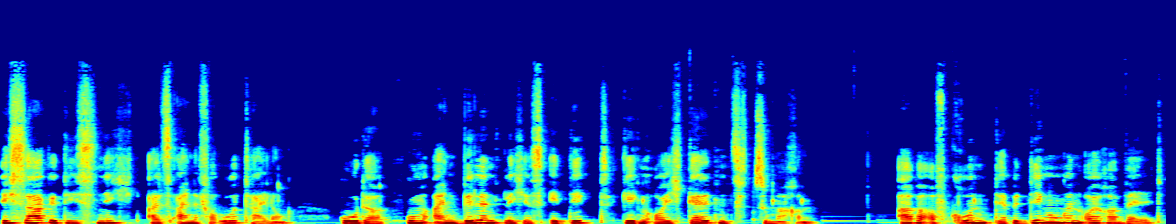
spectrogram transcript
Ich sage dies nicht als eine Verurteilung oder um ein willentliches Edikt gegen euch geltend zu machen. Aber aufgrund der Bedingungen eurer Welt,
